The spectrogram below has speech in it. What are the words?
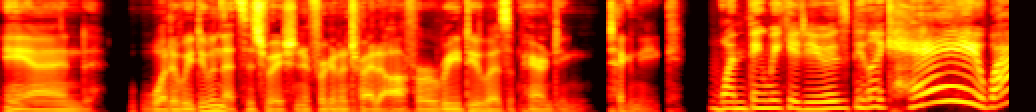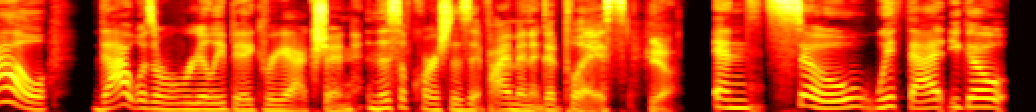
And what do we do in that situation if we're going to try to offer a redo as a parenting technique? One thing we could do is be like, hey, wow, that was a really big reaction. And this, of course, is if I'm in a good place. Yeah. And so with that, you go,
